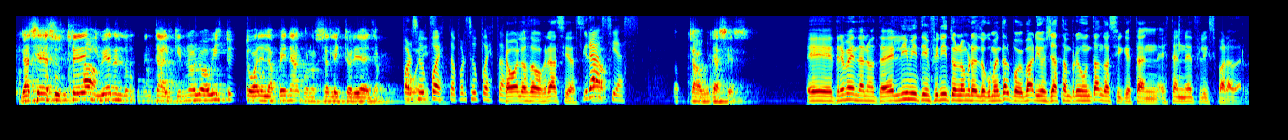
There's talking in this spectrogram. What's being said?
Gracias a ustedes Ah. y vean el documental. Quien no lo ha visto, vale la pena conocer la historia de ella. Por buenísimo. supuesto, por supuesto. Chau a los dos, gracias. Gracias. Chao, gracias. Eh, tremenda nota, el límite infinito el nombre del documental, porque varios ya están preguntando, así que está en, está en Netflix para verlo.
